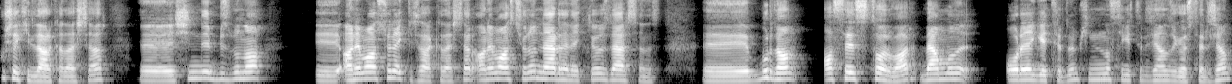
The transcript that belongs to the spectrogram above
Bu şekilde arkadaşlar. Ee, şimdi biz buna e, animasyon ekleyeceğiz arkadaşlar. Animasyonu nereden ekliyoruz derseniz. Ee, buradan Asset Store var. Ben bunu oraya getirdim. Şimdi nasıl getireceğinizi göstereceğim.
